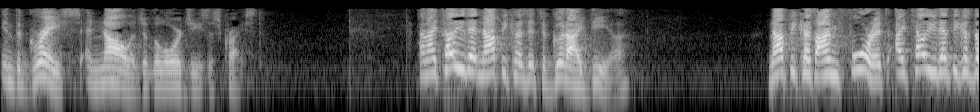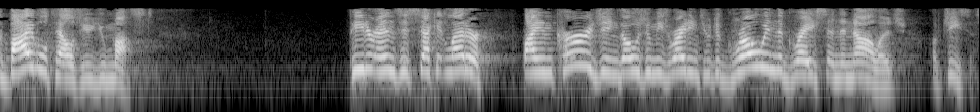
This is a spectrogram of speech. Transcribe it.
in the grace and knowledge of the Lord Jesus Christ. And I tell you that not because it's a good idea, not because I'm for it. I tell you that because the Bible tells you you must. Peter ends his second letter by encouraging those whom he's writing to to grow in the grace and the knowledge of Jesus.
